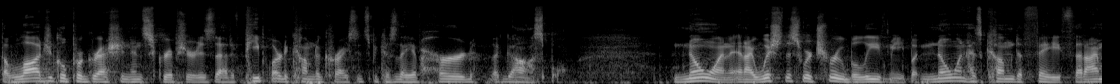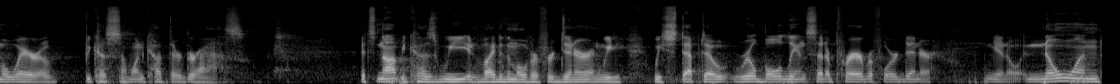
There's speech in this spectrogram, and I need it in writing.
the logical progression in Scripture is that if people are to come to Christ, it's because they have heard the gospel. No one, and I wish this were true, believe me, but no one has come to faith that I'm aware of because someone cut their grass. It's not because we invited them over for dinner and we, we stepped out real boldly and said a prayer before dinner. You know, no one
